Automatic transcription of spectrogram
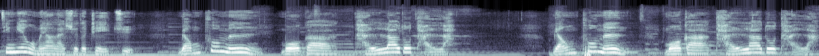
今天我们要来学的这一句，명품은뭐가달라도달 라。 명품은뭐가달라도달 라。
